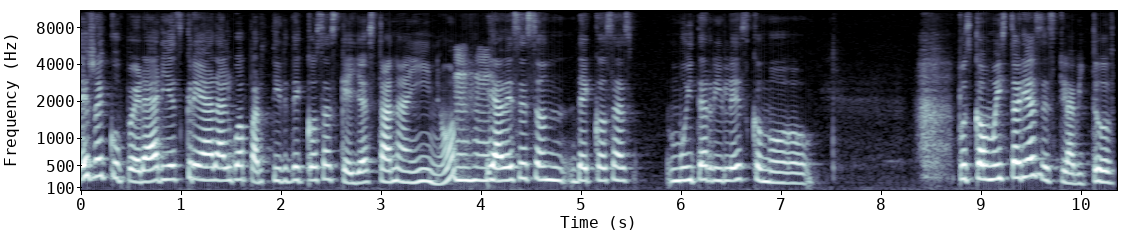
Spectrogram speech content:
es recuperar y es crear algo a partir de cosas que ya están ahí, ¿no? Y a veces son de cosas muy terribles como pues como historias de esclavitud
